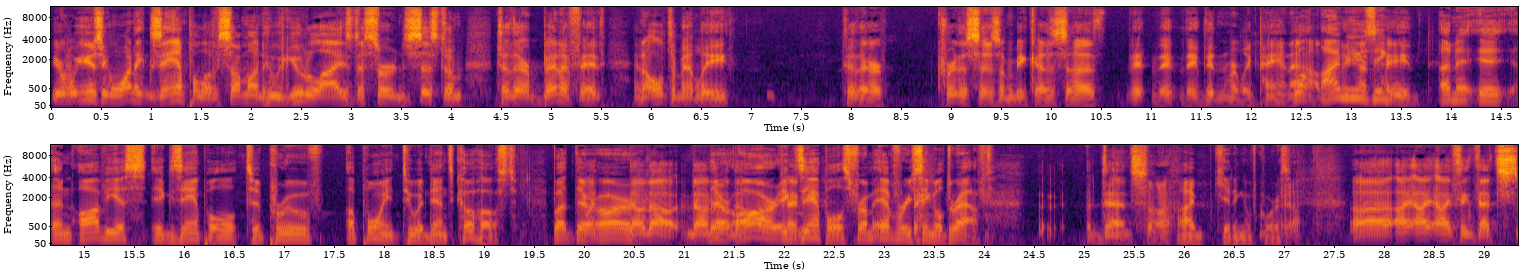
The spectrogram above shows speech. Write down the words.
you're using one example of someone who utilized a certain system to their benefit and ultimately to their criticism because uh, they, they, they didn't really pan Well, out. I'm using an a, an obvious example to prove a point to a dense co-host, but there But are no, no, no, there no, no, are no. And- examples from every single draft. dense. Uh, I'm kidding, of course. Yeah. Uh, I, I, I think that's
